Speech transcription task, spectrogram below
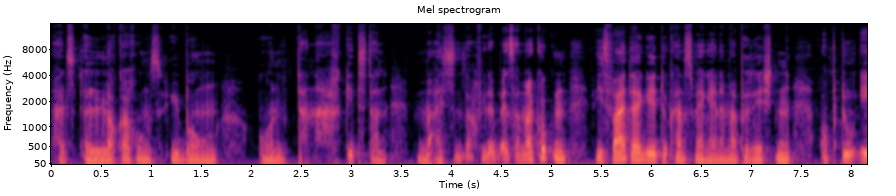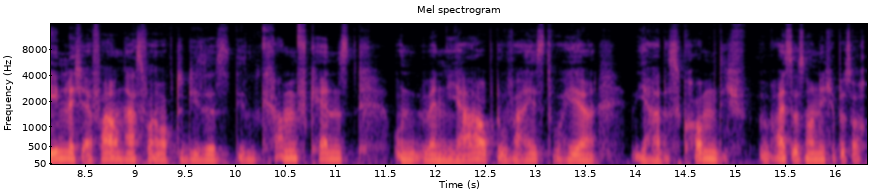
als Lockerungsübung und danach geht es dann meistens auch wieder besser. Mal gucken, wie es weitergeht. Du kannst mir gerne mal berichten, ob du ähnliche Erfahrungen hast, vor allem ob du dieses, diesen Krampf kennst und wenn ja, ob du weißt, woher ja das kommt. Ich weiß es noch nicht, ich habe es auch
